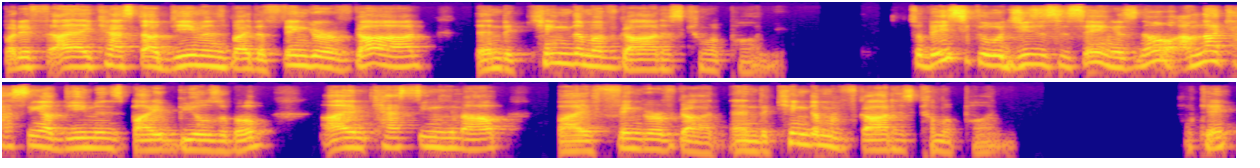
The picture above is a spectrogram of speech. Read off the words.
But if I cast out demons by the finger of God, then the kingdom of God has come upon you. So basically, what Jesus is saying is, no, I'm not casting out demons by Beelzebub. I am casting him out by finger of God, and the kingdom of God has come upon you. Okay,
